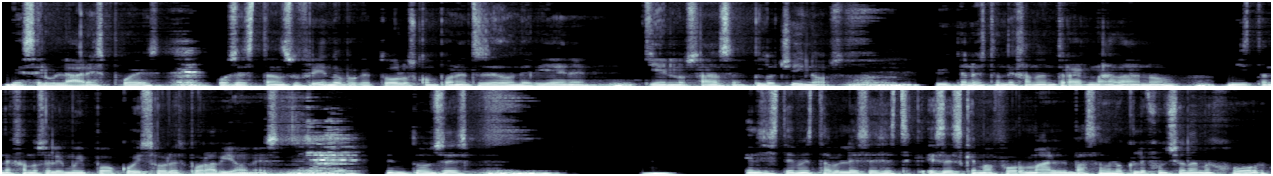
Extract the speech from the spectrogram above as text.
de celulares, pues, pues están sufriendo porque todos los componentes de dónde vienen, ¿quién los hace? Pues los chinos. Y ahorita no están dejando entrar nada, ¿no? Y están dejando salir muy poco y sobres por aviones. Entonces, el sistema establece ese esquema formal basado en lo que le funciona mejor.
